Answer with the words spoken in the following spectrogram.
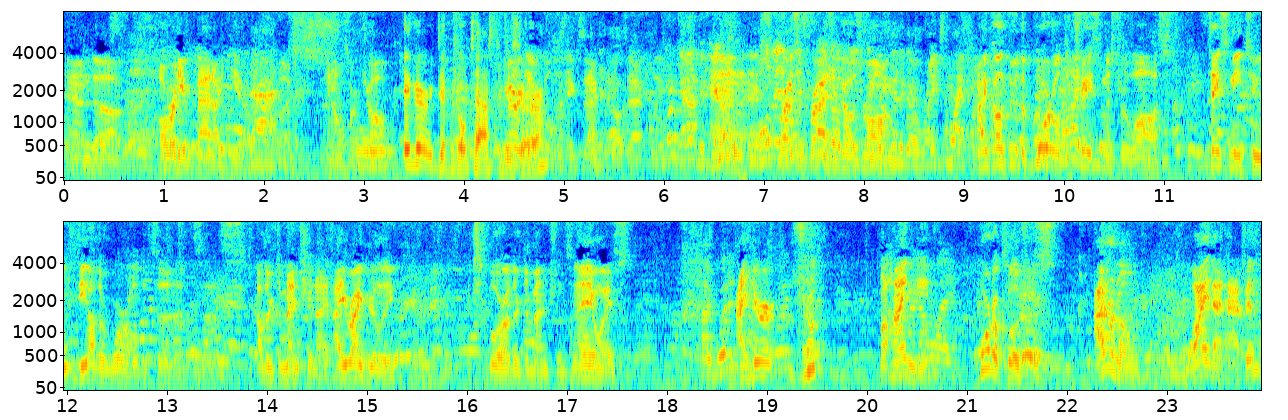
and uh, already a bad idea, but you know it's our job. A very difficult task to be Very sure. difficult. Exactly, exactly. And, and surprise, surprise, it goes wrong. I go through the portal to chase Mr. Lost. It takes me to the other world. It's a, it's a other dimension. I, I regularly explore other dimensions. And anyways, I hear behind me. Portal closes. I don't know why that happened,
